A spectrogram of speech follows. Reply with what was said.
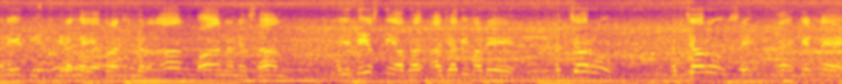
અને એ તિરંગા યાત્રાની અંદર આન, બાન અને શાન આજે દેશની આઝા- આઝાદી માટે હજારો હજારો જેમને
